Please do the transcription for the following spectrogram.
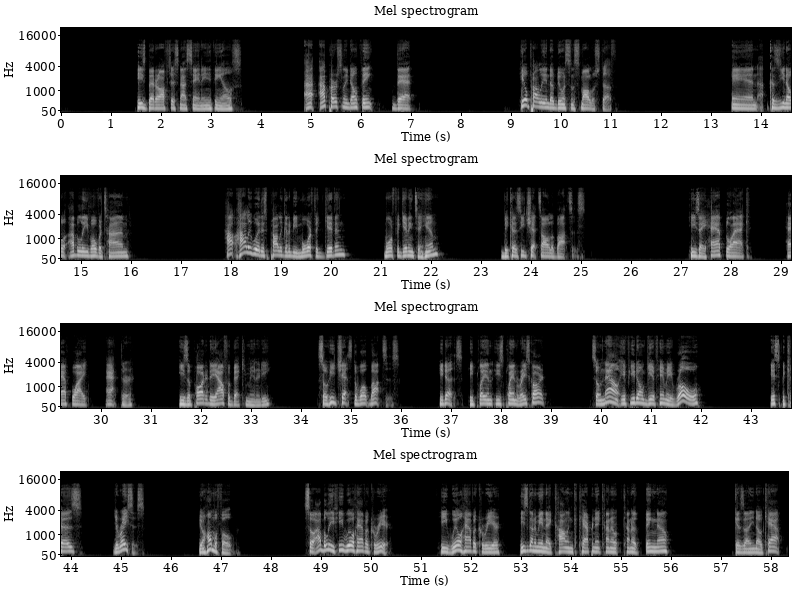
He's better off just not saying anything else I, I personally don't think that he'll probably end up doing some smaller stuff. And because, you know, I believe over time, Hollywood is probably going to be more forgiving, more forgiving to him because he checks all the boxes. He's a half black, half white actor. He's a part of the alphabet community. So he checks the woke boxes. He does. He playing he's playing the race card. So now if you don't give him a role, it's because you're racist. You're homophobe. So I believe he will have a career. He will have a career. He's going to be in that Colin Kaepernick kind of kind of thing now, because uh, you know Cap,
